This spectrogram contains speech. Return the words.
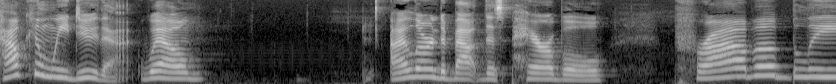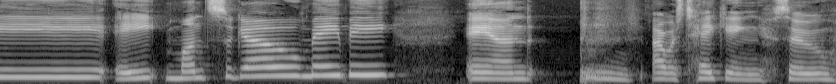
how can we do that? Well, I learned about this parable probably eight months ago, maybe. And I was taking, so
